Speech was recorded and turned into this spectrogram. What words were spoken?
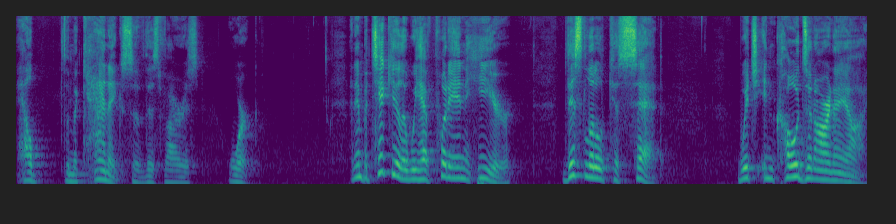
help the mechanics of this virus work. And in particular, we have put in here this little cassette, which encodes an RNAi.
